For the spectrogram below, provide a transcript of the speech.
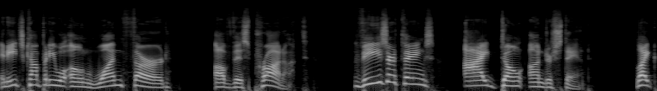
and each company will own one third of this product. These are things I don't understand. Like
